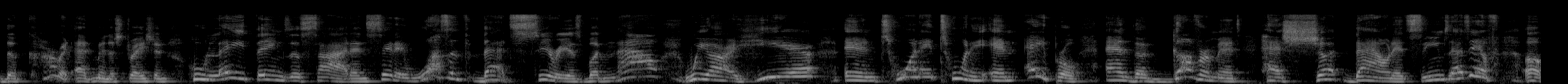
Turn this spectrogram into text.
the current administration who laid things aside and said it wasn't that serious. But now we are here in 2020 in April, and the government has shut down. It seems as if uh,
